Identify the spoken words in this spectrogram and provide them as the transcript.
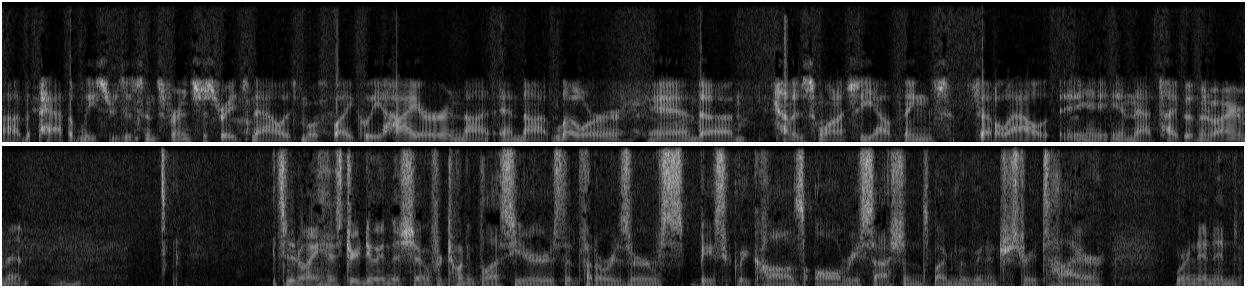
uh, the path of least resistance for interest rates now is most likely higher and not and not lower, and um, kind of just want to see how things settle out in, in that type of environment. It's been my history doing this show for 20 plus years that Federal Reserves basically cause all recessions by moving interest rates higher. We're in an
